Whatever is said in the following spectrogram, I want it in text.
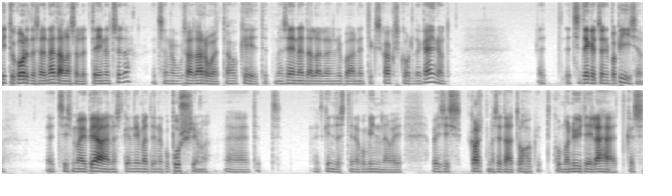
mitu korda sa nädalas oled teinud seda, et sa nagu saad aru, et ah, okei okay,, et, et ma see nädal olen juba näiteks kaks korda käinud, et, et see tegelikult on juba piisav. et siis ma ei pea ennast ka niimoodi nagu push ima, et, et et kindlasti nagu minna või, või siis kartma seda, et oh, et kui ma nüüd ei lähe, et kas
